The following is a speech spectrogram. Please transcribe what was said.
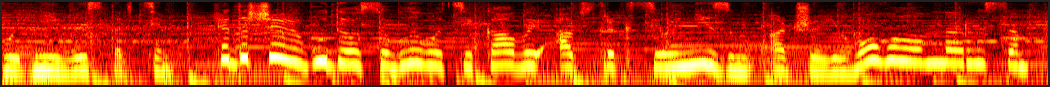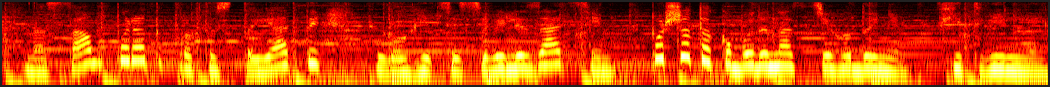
в одній виставці. Глядачеві буде особливо цікавий абстракціонізм, адже його головна риса насамперед протистояти логіці цивілізації. Початок об 11 годині. Вхід вільний.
